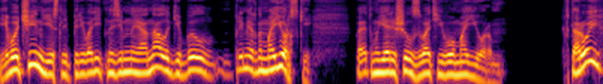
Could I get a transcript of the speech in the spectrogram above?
Его чин, если переводить на земные аналоги, был примерно майорский, поэтому я решил звать его майором. Второй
